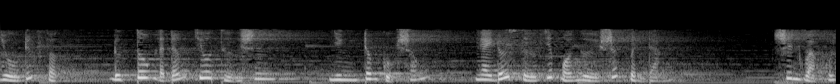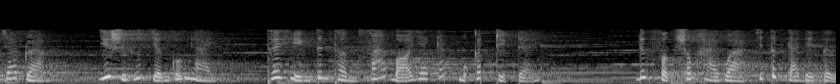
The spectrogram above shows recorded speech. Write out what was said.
dù Đức Phật được tôn là đấng vô thượng sư, nhưng trong cuộc sống, Ngài đối xử với mọi người rất bình đẳng. Sinh hoạt của giáo đoàn dưới sự hướng dẫn của Ngài thể hiện tinh thần phá bỏ giai cấp một cách triệt để. Đức Phật sống hài hòa với tất cả đệ tử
